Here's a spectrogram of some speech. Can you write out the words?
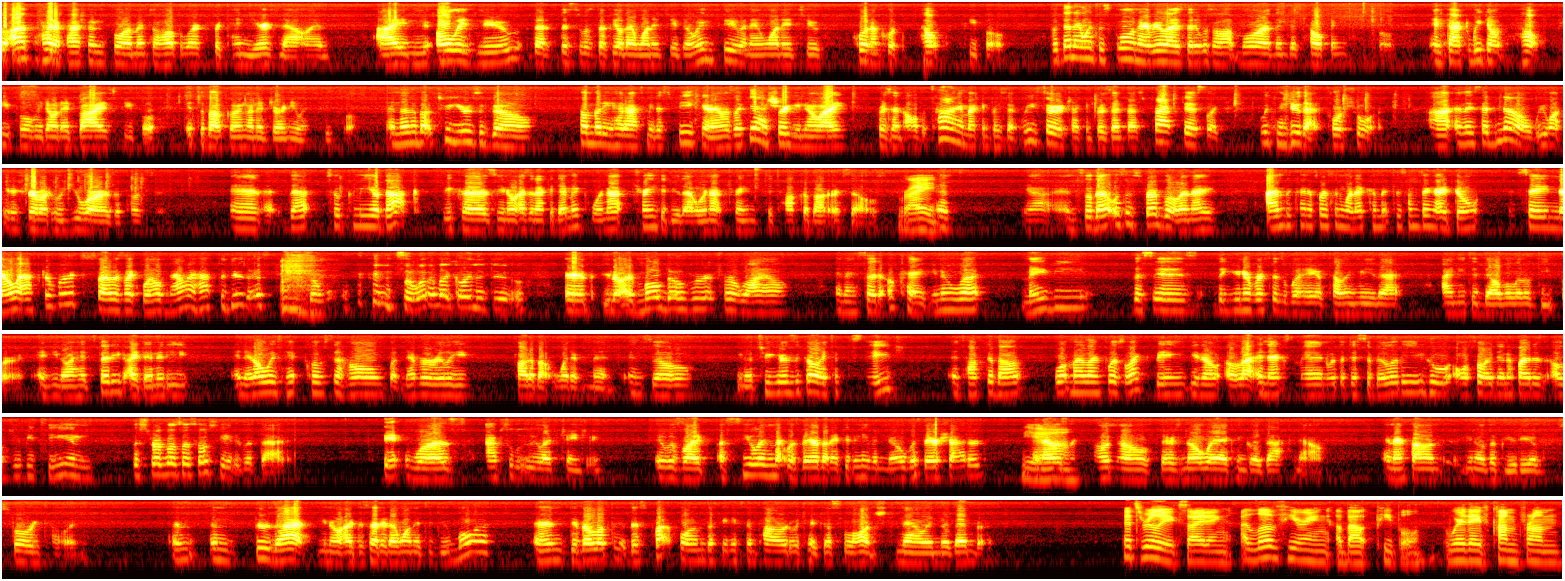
So I've had a passion for mental health work for 10 years now, and I always knew that this was the field I wanted to go into, and I wanted to quote unquote help people. But then I went to school and I realized that it was a lot more than just helping people. In fact, we don't help people, we don't advise people. It's about going on a journey with people. And then about two years ago, somebody had asked me to speak, and I was like, yeah, sure. You know, I present all the time. I can present research. I can present best practice. Like, we can do that for sure. Uh, and they said, no, we want you to share about who you are as a person. And that took me aback because, you know, as an academic, we're not trained to do that. We're not trained to talk about ourselves. Right. And, yeah. And so that was a struggle. And I, I'm the kind of person when I commit to something, I don't say no afterwards. So I was like, well, now I have to do this. So, so what am I going to do? And, you know, I mulled over it for a while and I said, okay, you know what? Maybe this is the universe's way of telling me that I need to delve a little deeper. And, you know, I had studied identity and it always hit close to home, but never really thought about what it meant. And so, you know, two years ago, I took the stage and talked about what my life was like being, you know, a Latinx man with a disability who also identified as LGBT and the struggles associated with that. It was absolutely life changing. It was like a ceiling that was there that I didn't even know was there shattered. Yeah. And I was like, oh no, there's no way I can go back now. And I found, you know, the beauty of storytelling. And and through that, you know, I decided I wanted to do more and developed this platform, the Phoenix Empowered, which I just launched now in November. That's really exciting. I love hearing about people, where they've come from,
